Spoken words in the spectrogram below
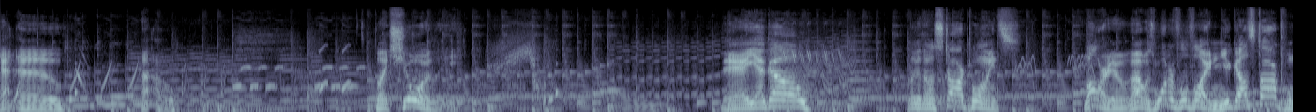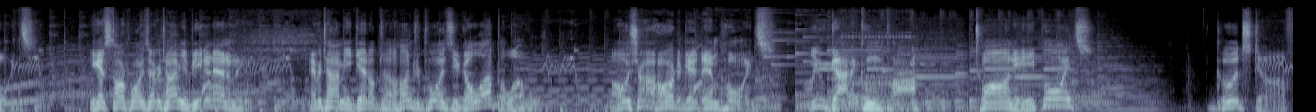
Uh-oh. Uh-oh. But surely. There you go. Look at those star points. Mario, that was wonderful fighting. You got star points. You get star points every time you beat an enemy. Every time you get up to 100 points, you go up a level. Oh, Always try hard to get them points. You got it, Goompa. 20 points. Good stuff.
